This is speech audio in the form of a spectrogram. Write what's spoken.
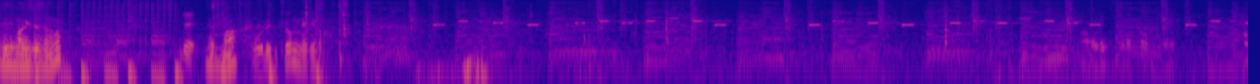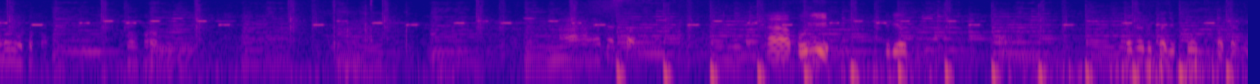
내리막이죠, 저는? 네. 내리막. 오른쪽 내리막. 오렌지가 녀석 같아. 부산 사람은. 아, 보기. 수리온. 해저드까지 포인트 받았네.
